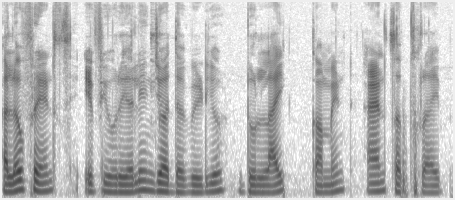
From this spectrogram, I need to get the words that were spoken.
Hello friends, if you really enjoyed the video, do like, comment and subscribe.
